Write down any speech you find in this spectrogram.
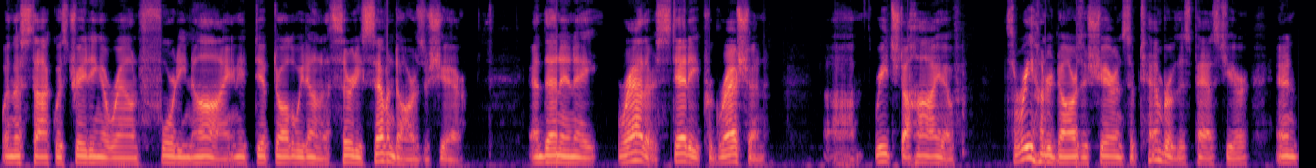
when the stock was trading around 49. It dipped all the way down to $37 a share. And then in a rather steady progression, uh, reached a high of $300 a share in September of this past year, and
